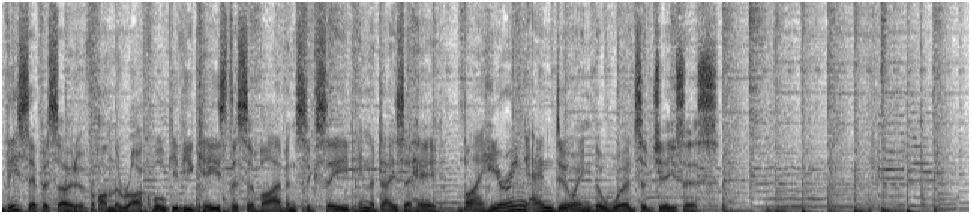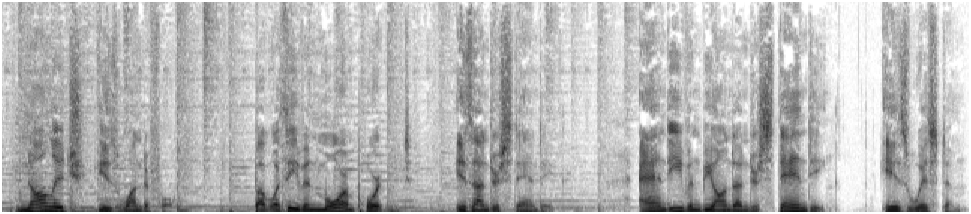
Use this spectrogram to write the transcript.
This episode of On the Rock will give you keys to survive and succeed in the days ahead by hearing and doing the words of Jesus. Knowledge is wonderful, but what's even more important is understanding. And even beyond understanding is wisdom,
